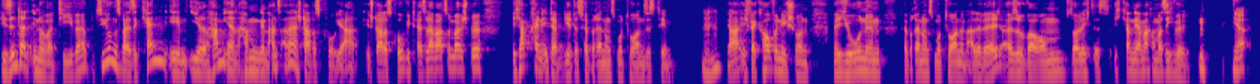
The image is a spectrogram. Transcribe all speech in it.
die sind dann innovativer, beziehungsweise kennen eben ihren, haben ihren, haben einen ganz anderen Status quo. Ja, Status quo wie Tesla war zum Beispiel. Ich habe kein etabliertes Verbrennungsmotorensystem. Mhm. Ja, ich verkaufe nicht schon Millionen Verbrennungsmotoren in alle Welt. Also warum soll ich das? Ich kann ja machen, was ich will. Hm. Ja.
